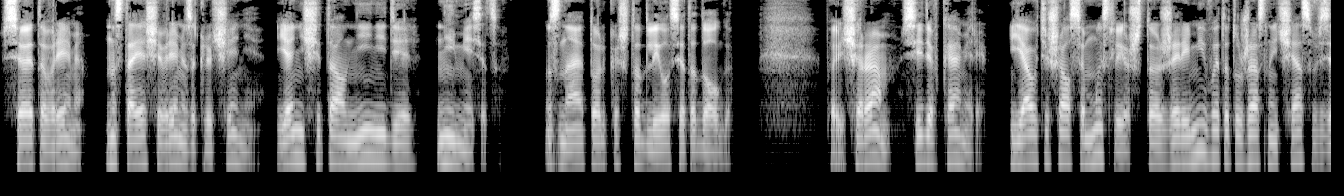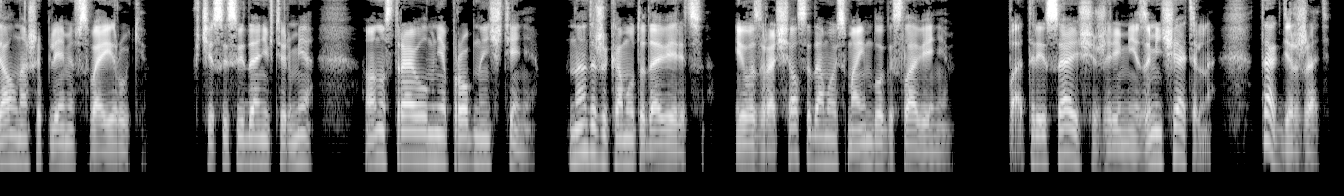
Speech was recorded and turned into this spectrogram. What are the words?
Все это время, настоящее время заключения, я не считал ни недель, ни месяцев. Знаю только, что длилось это долго. По вечерам, сидя в камере, я утешался мыслью, что Жереми в этот ужасный час взял наше племя в свои руки. В часы свиданий в тюрьме он устраивал мне пробные чтения. Надо же кому-то довериться. И возвращался домой с моим благословением. Потрясающе, Жереми, замечательно. Так держать.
